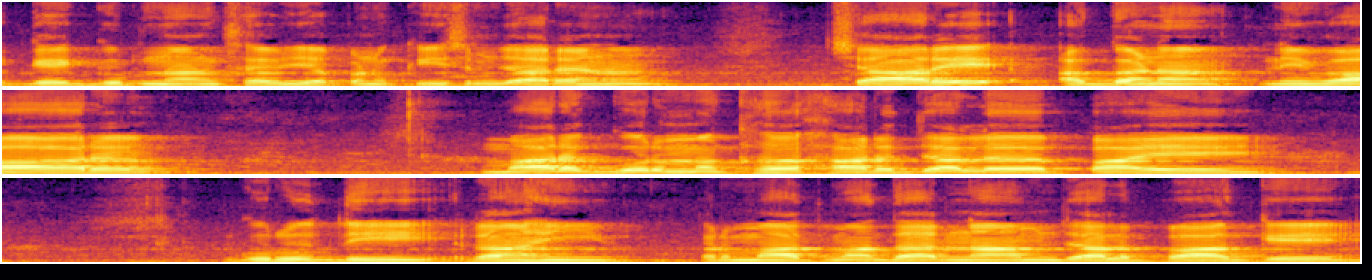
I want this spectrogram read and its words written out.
ਅੱਗੇ ਗੁਰੂ ਨਾਨਕ ਸਾਹਿਬ ਜੀ ਆਪਾਂ ਨੂੰ ਕੀ ਸਮਝਾ ਰਹੇ ਹਨ? ਚਾਰੇ ਅਗਣ ਨਿਵਾਰ, ਮਰ ਗੁਰਮੁਖ ਹਰ ਜਲ ਪਾਏ। ਗੁਰੂ ਦੀ ਰਾਹੀਂ ਪਰਮਾਤਮਾ ਦਾ ਨਾਮ ਜਲ ਪਾ ਕੇ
